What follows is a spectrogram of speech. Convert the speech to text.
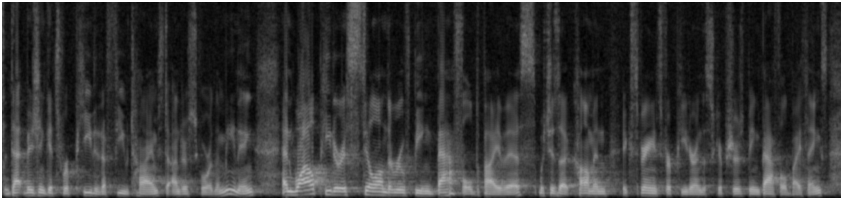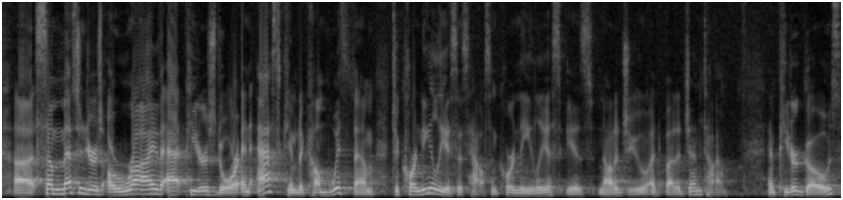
That vision gets repeated a few times to underscore the meaning. And while Peter is still on the roof being baffled by this, which is a common experience for Peter in the scriptures, being baffled by things, uh, some messengers arrive at Peter's door and ask him to come with them to Cornelius' house. And Cornelius is not a Jew, but a Gentile. And Peter goes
